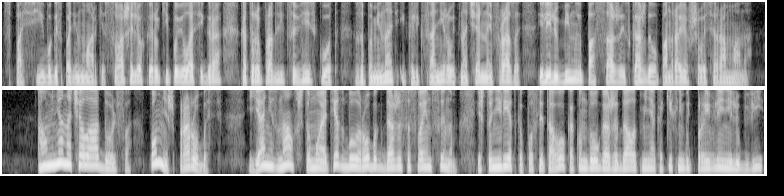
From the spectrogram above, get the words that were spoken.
Спасибо, господин Маркес, с вашей легкой руки повелась игра, которая продлится весь год, запоминать и коллекционировать начальные фразы или любимые пассажи из каждого понравившегося романа. А у меня начало Адольфа, помнишь, про робость? Я не знал, что мой отец был робок даже со своим сыном, и что нередко после того, как он долго ожидал от меня каких-нибудь проявлений любви,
